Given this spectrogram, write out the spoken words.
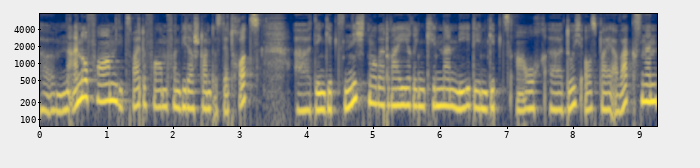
Ähm, eine andere Form, die zweite Form von Widerstand ist der Trotz. Äh, den gibt's nicht nur bei dreijährigen Kindern, nee, den gibt's auch äh, durchaus bei Erwachsenen.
